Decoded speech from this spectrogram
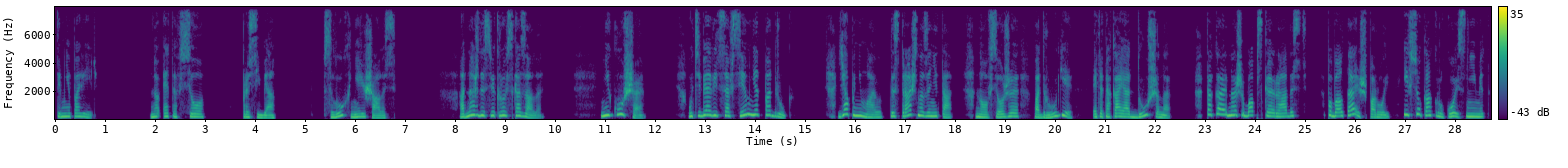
ты мне поверь. Но это все про себя. Вслух не решалась. Однажды свекровь сказала, «Никуша, у тебя ведь совсем нет подруг. Я понимаю, ты страшно занята, но все же подруги — это такая отдушина, такая наша бабская радость. Поболтаешь порой, и все как рукой снимет».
